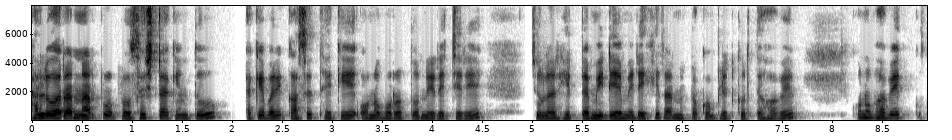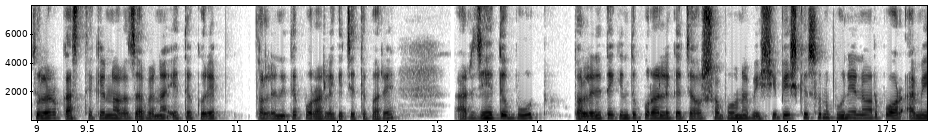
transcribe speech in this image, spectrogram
হালুয়া রান্নার প্রসেসটা কিন্তু একেবারে কাছে থেকে অনবরত নেড়ে চেড়ে চুলার হিটটা মিডিয়ামে রেখে রান্নাটা কমপ্লিট করতে হবে। কোনোভাবে চুলার কাছ থেকে নড়া যাবে না, এতে করে তলানিতে পোড়া লেগে যেতে পারে। আর যেহেতু বুট, তলানিতে কিন্তু পোড়া লেগে যাওয়ার সম্ভাবনা বেশি। বেশ কিছুক্ষণ ভুনে নেওয়ার পর আমি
